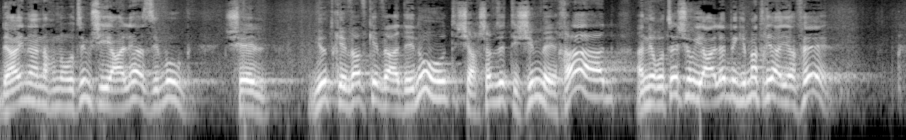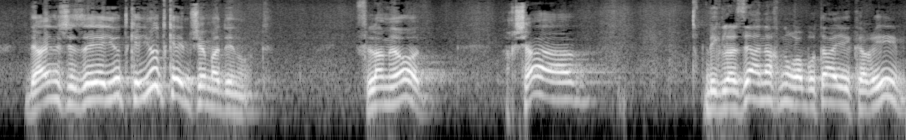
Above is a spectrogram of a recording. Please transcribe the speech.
דהיינו, אנחנו רוצים שיעלה הזיווג של י"ק ו"ק ועדינות, שעכשיו זה 91, אני רוצה שהוא יעלה בגימטריה יפה. דהיינו שזה יהיה י"ק י"ק עם שם עדינות. נפלא מאוד. עכשיו, בגלל זה אנחנו, רבותיי היקרים,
